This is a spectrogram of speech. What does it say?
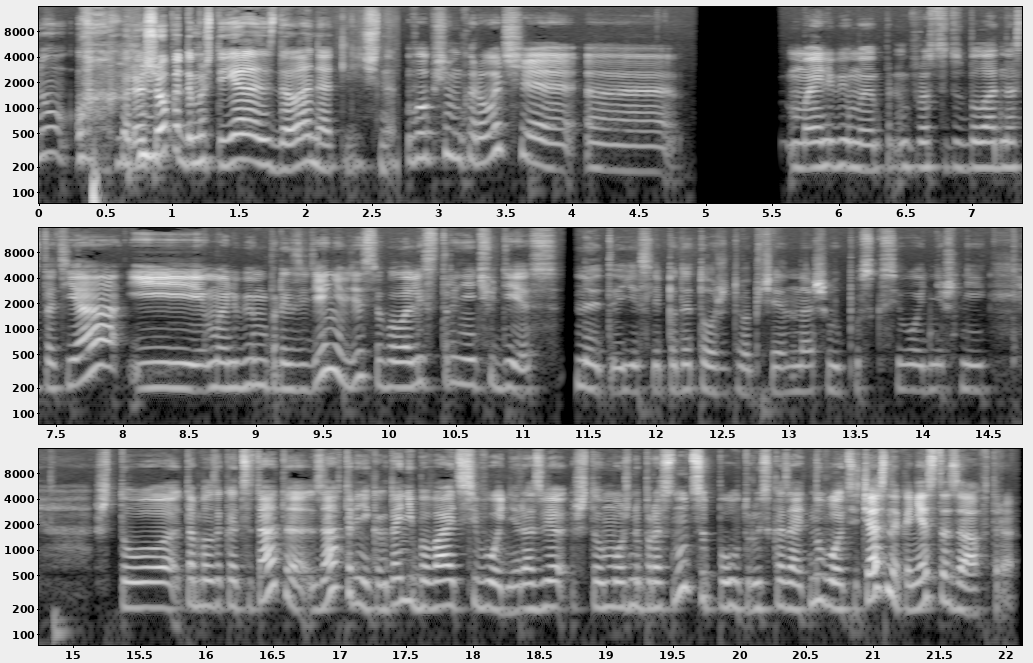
Ну, хорошо, потому что я сдала на отлично. В общем, короче, э, моя любимая, просто тут была одна статья, и мое любимое произведение в детстве было «Лист в стране чудес». Ну, это если подытожить вообще наш выпуск сегодняшний что там была такая цитата «Завтра никогда не бывает сегодня». Разве что можно проснуться по утру и сказать «Ну вот, сейчас наконец-то завтра».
